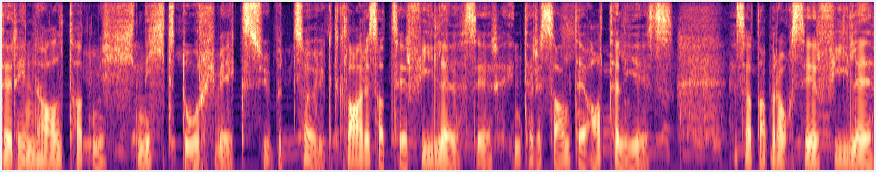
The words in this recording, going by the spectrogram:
Der Inhalt hat mich nicht durchwegs überzeugt. Klar, es hat sehr viele, sehr interessante Ateliers. Es hat aber auch sehr viele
